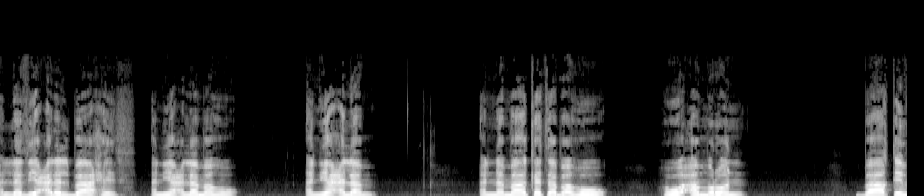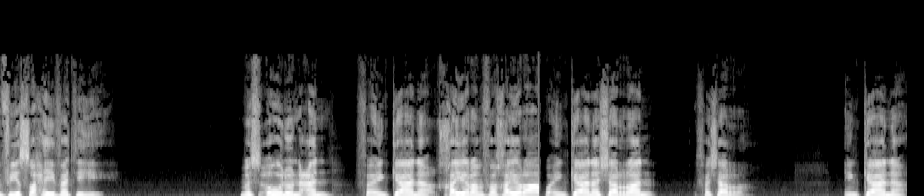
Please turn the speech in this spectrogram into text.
الذي على الباحث أن يعلمه أن يعلم أن ما كتبه هو أمر باق في صحيفته مسؤول عنه فإن كان خيرا فخيرا وإن كان شرا فشرا. إن كان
